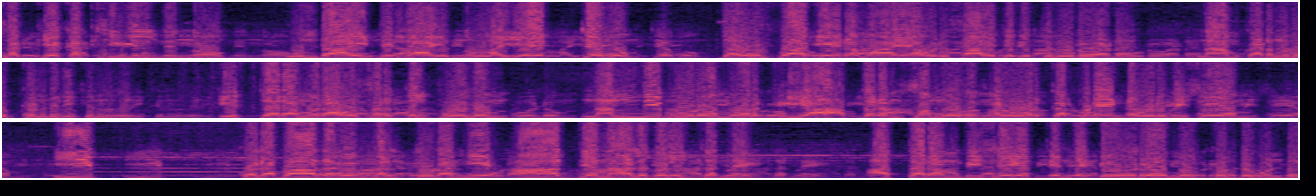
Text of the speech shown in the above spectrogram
സഖ്യകക്ഷിയിൽ നിന്നോ ഉണ്ടായിട്ടില്ല എന്നുള്ള ഏറ്റവും ദൗർഭാഗ്യകരമായ ഒരു സാഹചര്യത്തിലൂടെയാണ് നാം കടന്നുപോയിക്കൊണ്ടിരിക്കുന്നത്. ഇത്തരം ഒരു അവസരത്തിൽ പോലും നന്ദിപൂർവം ഓർക്കുക അത്തരം സമൂഹങ്ങൾ ഓർക്കപ്പെടേണ്ട ഒരു വിഷയം ഈ കൊലപാതകങ്ങൾ തുടങ്ങി ആദ്യ നാളുകളിൽ തന്നെ അത്തരം വിഷയത്തിന്റെ ഗൗരവം ഉൾക്കൊണ്ടുകൊണ്ട്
